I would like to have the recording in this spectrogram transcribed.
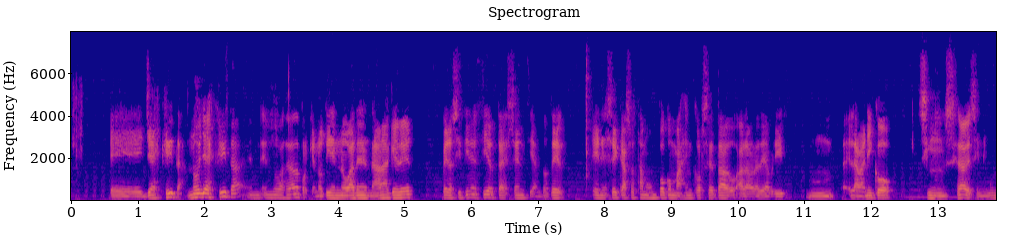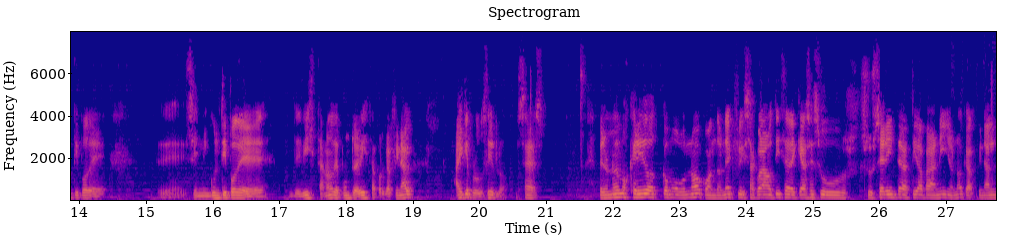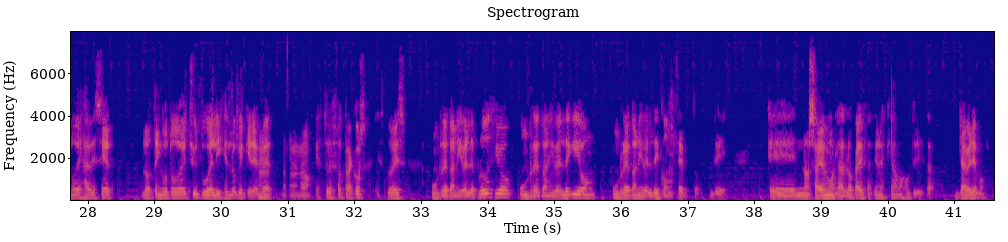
eh, ya escrita. No ya escrita en, Nueva Zelanda, porque no, tiene, no va a tener nada que ver, pero sí tiene cierta esencia. Entonces, en ese caso estamos un poco más encorsetados a la hora de abrir mm, el abanico sin, ¿sabes? Sin ningún tipo de, sin ningún tipo de, de, vista, ¿no? De punto de vista, porque al final hay que producirlo, ¿sabes? Pero no hemos querido, como no, cuando Netflix sacó la noticia de que hace su, su serie interactiva para niños, ¿no? Que al final no deja de ser, lo tengo todo hecho y tú eliges lo que quieres hmm. ver. No, no, no, esto es otra cosa, esto es un reto a nivel de producción, un reto a nivel de guion, un reto a nivel de concepto, de eh, no sabemos las localizaciones que vamos a utilizar ya veremos.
